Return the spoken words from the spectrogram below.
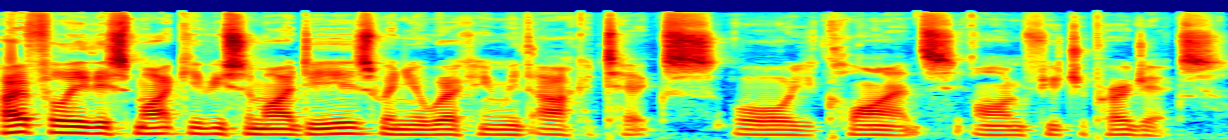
Hopefully, this might give you some ideas when you're working with architects or your clients on future projects.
